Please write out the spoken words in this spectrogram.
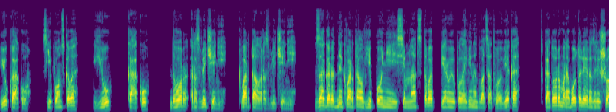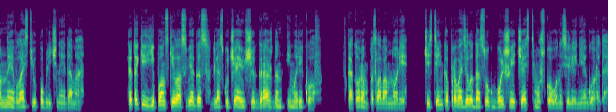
Юкаку, с японского Ю-Каку, двор развлечений, квартал развлечений. Загородный квартал в Японии 17-го, первой половины 20 века, в котором работали разрешенные властью публичные дома. Этакий японский Лас-Вегас для скучающих граждан и моряков, в котором, по словам Нори, частенько проводила досуг большая часть мужского населения города.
